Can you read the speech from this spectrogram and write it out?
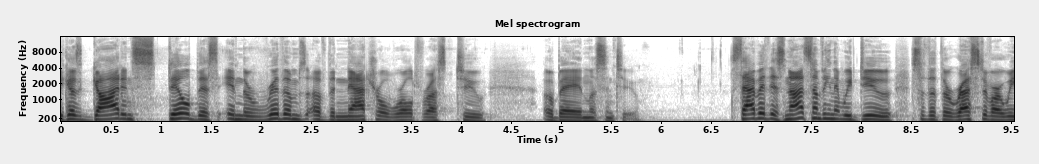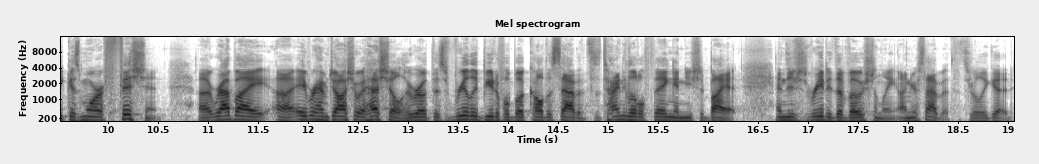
because God instilled this in the rhythms of the natural world for us to obey and listen to. Sabbath is not something that we do so that the rest of our week is more efficient. Uh, Rabbi uh, Abraham Joshua Heschel, who wrote this really beautiful book called The Sabbath, it's a tiny little thing and you should buy it and just read it devotionally on your Sabbath. It's really good.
